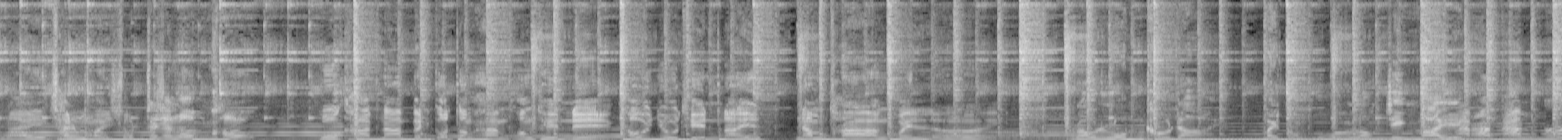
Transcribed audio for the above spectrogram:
ไหน ฉันไม่สนฉันจะล้มเขาผู้ขาดน้ำเป็นกฎต้องห้ามของที่นี่ เขาอยู่ที่ไหนนำทางไปเลย เราล้มเขาได้ ไม่ต้องห่วงหรอกจริงไหม ครับท่านโอ้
